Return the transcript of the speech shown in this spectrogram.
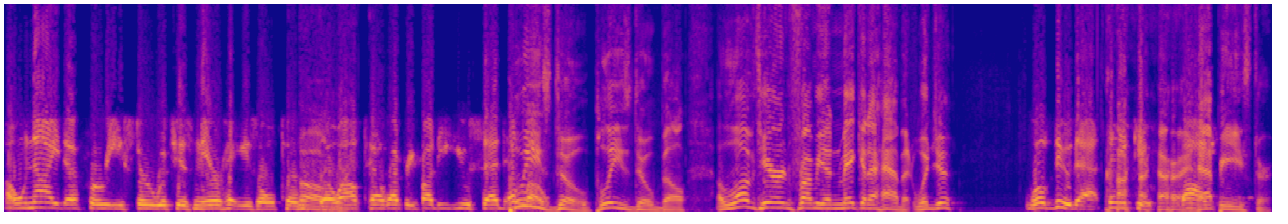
Oneida for Easter, which is near Hazleton. Oh, so right. I'll tell everybody you said hello. Please do, please do, Bill. I loved hearing from you, and make it a habit, would you? We'll do that. Thank you. All right. Bye. Happy Easter.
